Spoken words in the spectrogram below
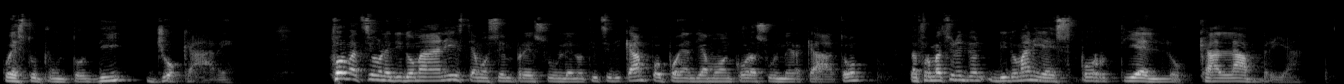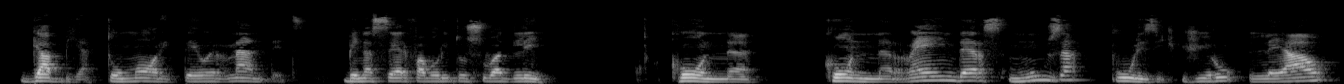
questo punto di giocare. Formazione di domani, stiamo sempre sulle notizie di campo, poi andiamo ancora sul mercato. La formazione di domani è Sportiello, Calabria, Gabbia, Tomori, Teo Hernandez, Benasser favorito su Adli, con, con Reinders, Musa, Pulisic, Giroud, Leao.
